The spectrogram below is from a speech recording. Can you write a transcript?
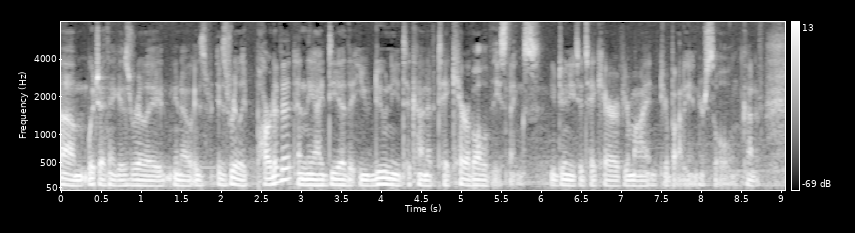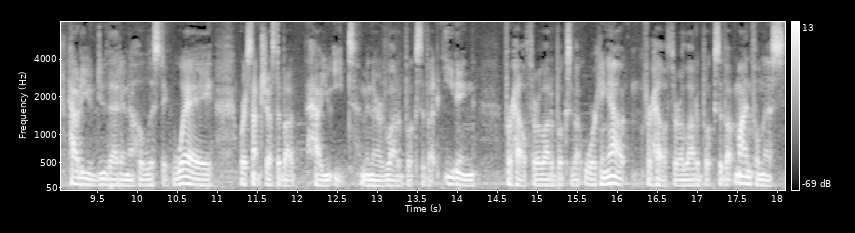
Um, which I think is really, you know, is is really part of it, and the idea that you do need to kind of take care of all of these things. You do need to take care of your mind, your body, and your soul. And kind of, how do you do that in a holistic way, where it's not just about how you eat? I mean, there are a lot of books about eating for health, there are a lot of books about working out for health, there are a lot of books about mindfulness,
